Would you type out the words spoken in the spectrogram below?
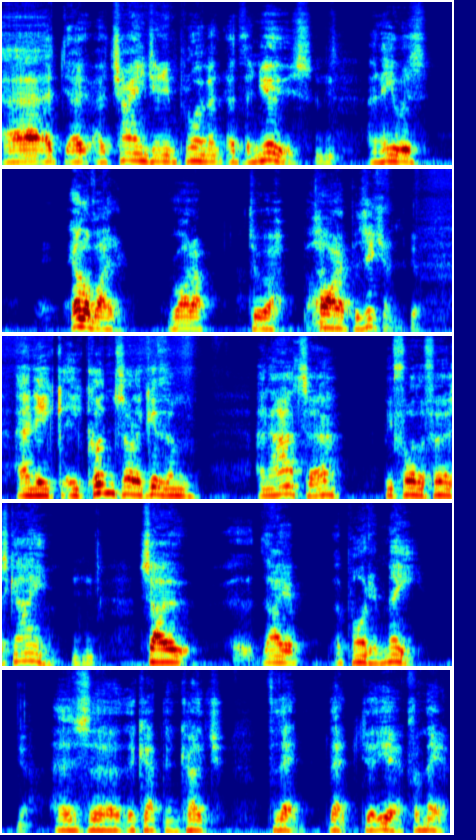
a, a, a change in employment at the news, Mhm. and he was elevated right up to a higher position. Yeah. And he, he couldn't sort of give them an answer before the first game. Mhm. So uh, they appointed me Yeah. as uh, the captain coach for that. That uh, yeah, from there.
